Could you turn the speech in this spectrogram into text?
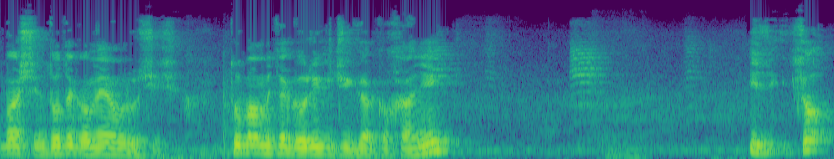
właśnie do tego miałem wrócić. Tu mamy tego Rigjiga, kochani. I co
